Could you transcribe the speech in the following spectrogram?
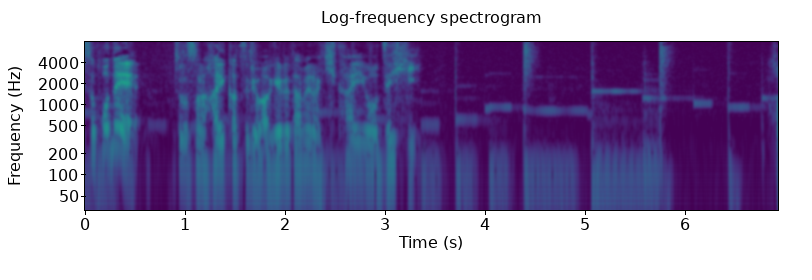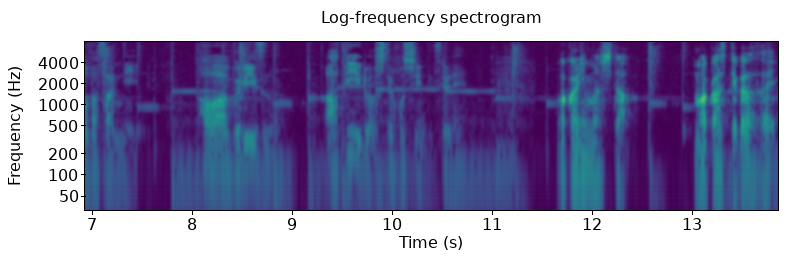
でそこでちょっとその肺活量を上げるための機会をぜひ小田さんにパワーブリーズのアピールをしてほしいんですよねわかりました。任せてください。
